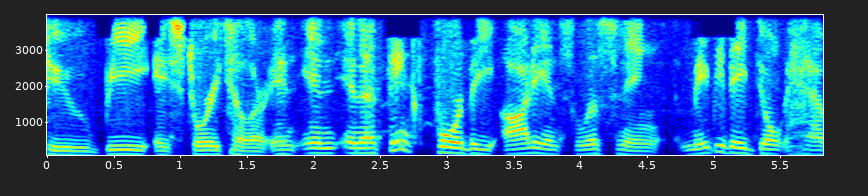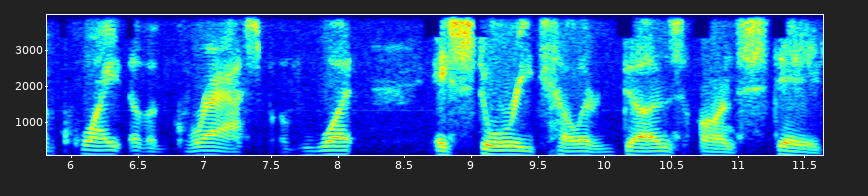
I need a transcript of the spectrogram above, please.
to be a storyteller. And, and, and I think for the audience listening, maybe they don't have quite of a grasp of what a storyteller does on stage.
